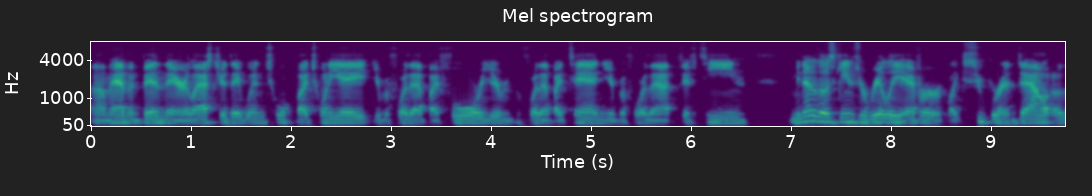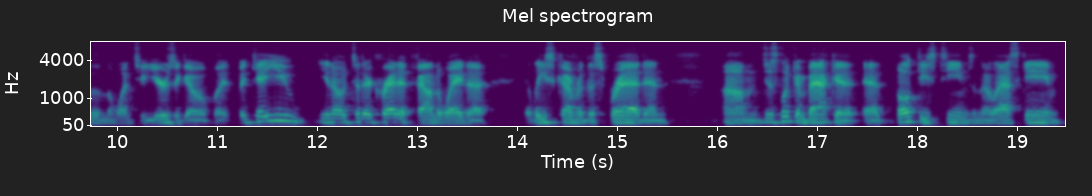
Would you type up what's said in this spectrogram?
um, haven't been there. Last year they win tw- by twenty eight. Year before that by four. Year before that by ten. Year before that fifteen. I mean, none of those games were really ever like super in doubt, other than the one two years ago. But but KU, you know, to their credit, found a way to at least cover the spread and um, just looking back at, at both these teams in their last game,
